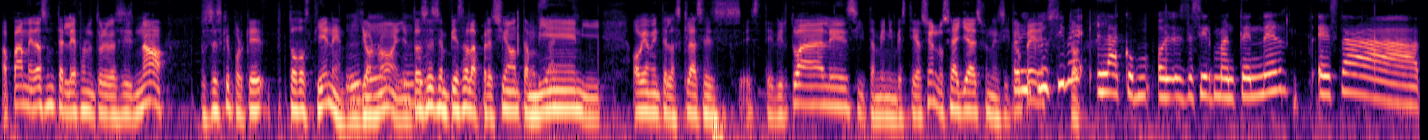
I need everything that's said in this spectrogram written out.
papá, ¿me das un teléfono? Y tú le vas a decir, no. Pues es que porque todos tienen y yo no. Y entonces empieza la presión también y obviamente las clases este, virtuales y también investigación. O sea, ya es una Pero enciclopedia. inclusive todo. la o es decir, mantener esta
